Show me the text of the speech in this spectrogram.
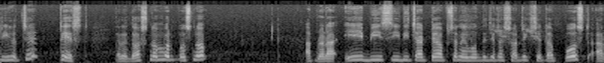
ডি হচ্ছে টেস্ট তাহলে দশ নম্বর প্রশ্ন। আপনারা এ বি সি ডি চারটে অপশানের মধ্যে যেটা সঠিক সেটা পোস্ট আর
